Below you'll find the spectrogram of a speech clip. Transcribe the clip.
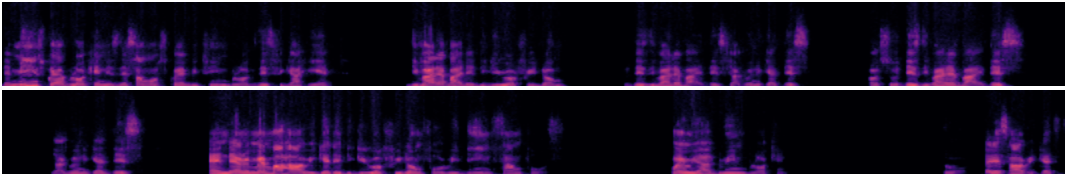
The mean square blocking is the sum of square between blocks, this figure here, divided by the degree of freedom. So this divided by this, you are going to get this. Also, this divided by this, you are going to get this. And then remember how we get the degree of freedom for within samples when we are doing blocking. So that is how we get it,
